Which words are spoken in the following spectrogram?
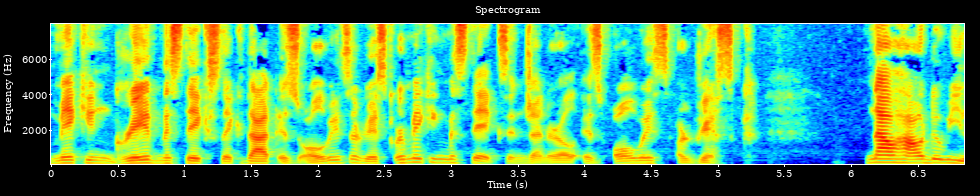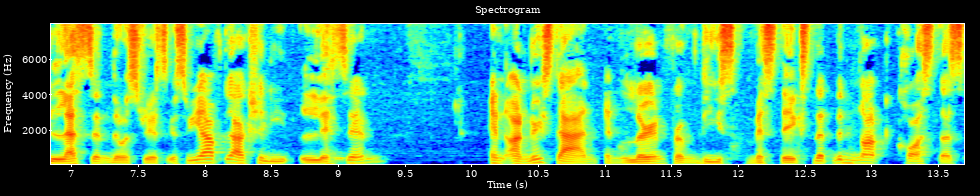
making grave mistakes like that is always a risk, or making mistakes in general is always a risk. Now, how do we lessen those risks? Is we have to actually listen and understand and learn from these mistakes that did not cost us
